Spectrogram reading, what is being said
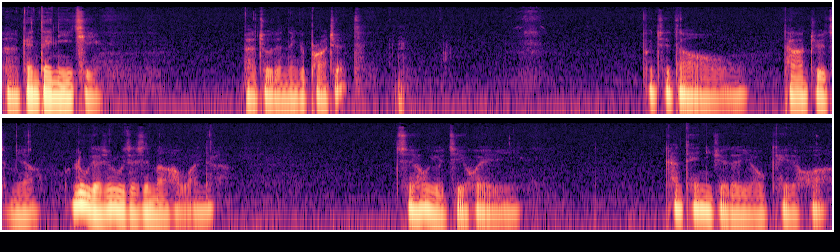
呃，跟 Danny 一起要做的那个 project，不知道他觉得怎么样？录的是录着是蛮好玩的。之后有机会看 Danny 觉得也 OK 的话，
